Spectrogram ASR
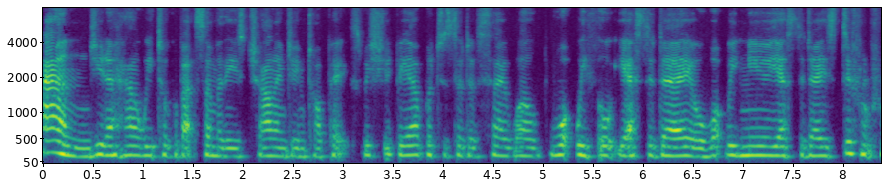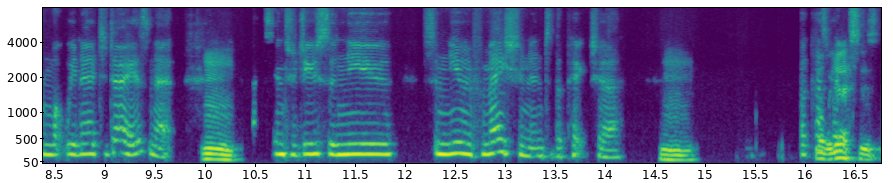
and you know how we talk about some of these challenging topics we should be able to sort of say well what we thought yesterday or what we knew yesterday is different from what we know today isn't it mm. let's introduce a new some new information into the picture mm. because well, yes it's,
